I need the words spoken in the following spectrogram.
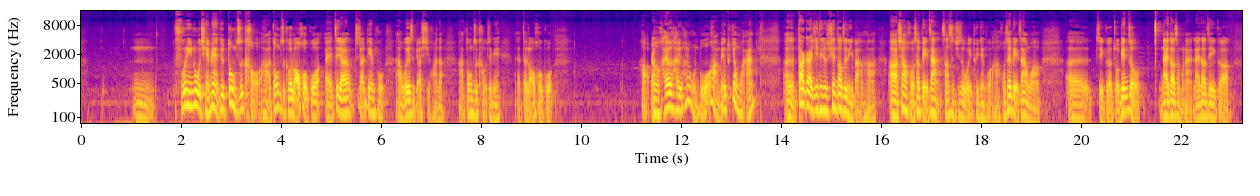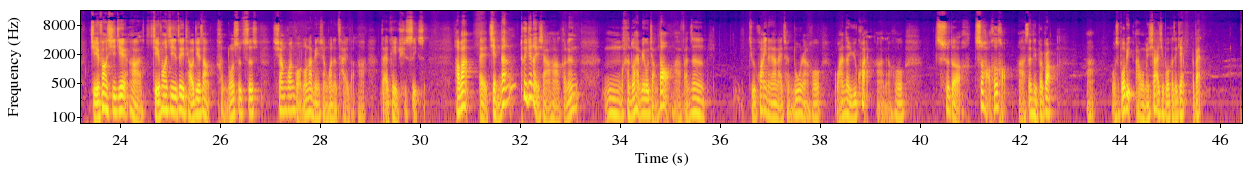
嗯。福林路前面就东子口哈，东子口老火锅，哎，这家这家店铺啊，我也是比较喜欢的啊。东子口这边呃的老火锅，好，然后还有还有还有很多哈，没有推荐完，呃，大概今天就先到这里吧哈。啊，像火车北站，上次其实我也推荐过哈，火车北站往呃这个左边走，来到什么呢？来到这个解放西街哈，解放西街这一条街上很多是吃相关广东那边相关的菜的啊，大家可以去试一试。好吧，哎，简单推荐了一下哈，可能嗯很多还没有讲到啊，反正就欢迎大家来成都，然后玩的愉快啊，然后吃的吃好喝好啊，身体倍儿棒啊，我是波比啊，我们下一期播客再见，拜拜。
